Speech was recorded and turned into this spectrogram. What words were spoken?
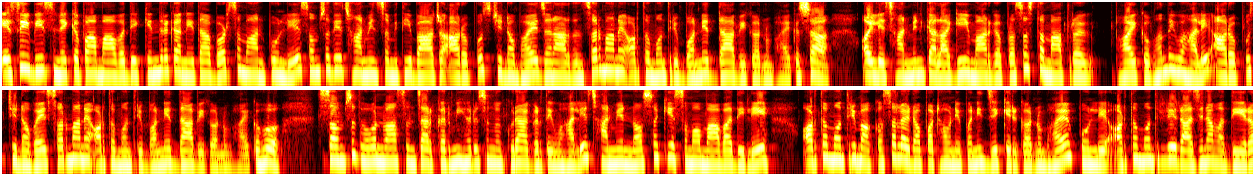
यसैबीच नेकपा माओवादी केन्द्रका नेता वर्षमान पुनले संसदीय छानबिन समितिबाट आरोप पुष्टि नभए जनार्दन शर्मा नै अर्थमन्त्री बन्ने दावी गर्नुभएको छ। अहिले छानबिनका लागि मार्ग प्रशस्त मात्र भएको भन्दै उहाँले आरोप पुष्टि नभए शर्मा नै अर्थमन्त्री बन्ने दावी गर्नुभएको हो। संसद भवनमा सञ्चारकर्मीहरूसँग कुरा गर्दै उहाँले छानबिन नसकिएसम्म माओवादीले अर्थमन्त्रीमा कसैलाई नपठाउने पनि जिकिर गर्नुभयो। पुनले अर्थमन्त्रीले राजीनामा दिएर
